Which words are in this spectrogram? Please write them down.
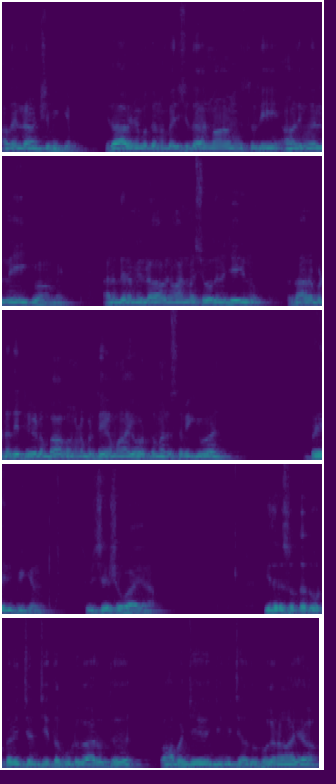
അതെല്ലാം ക്ഷമിക്കും. പിതാവിനും പുത്രനും പരിശുദ്ധാത്മാവിനും സ്തുതി ആദ്യം മുതൽ നയിക്കുവാമേ അനന്തരം എല്ലാവരും ആത്മശോധന ചെയ്യുന്നു. പ്രധാനപ്പെട്ട തെറ്റുകളും പാപങ്ങളും പ്രത്യേകമായി ഓർത്ത് മനസ്തപിക്കുവാൻ പ്രേരിപ്പിക്കുന്നു. സുവിശേഷ വായന. പിതൃസ്വത്ത് ദൂർത്തടിച്ചും ചീത്ത കൂട്ടുകാരൊത്ത് പാപം ചെയ്തും ജീവിച്ച ദുർഭകനായ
